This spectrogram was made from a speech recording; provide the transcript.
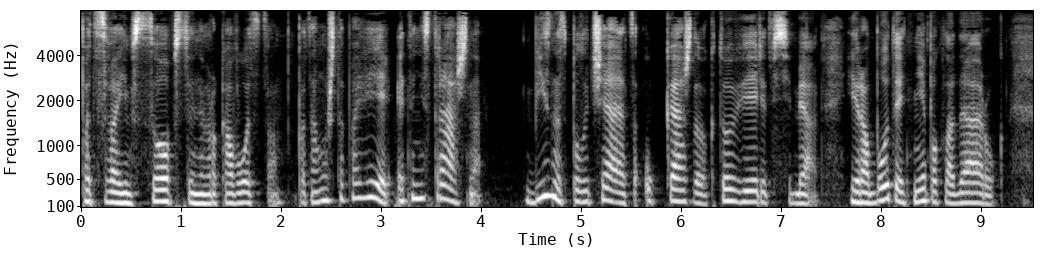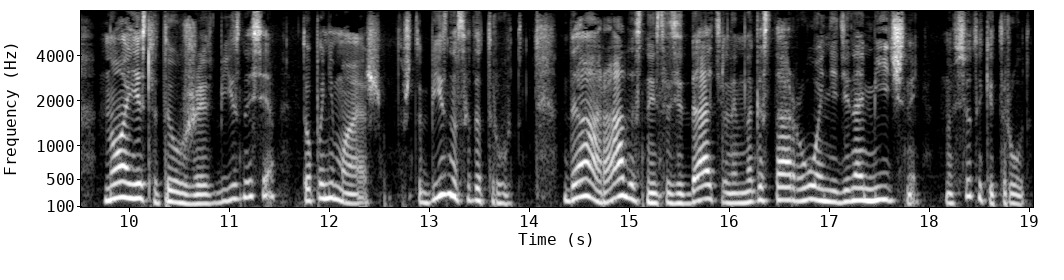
под своим собственным руководством. Потому что, поверь, это не страшно. Бизнес получается у каждого, кто верит в себя и работает не покладая рук. Ну а если ты уже в бизнесе, то понимаешь, что бизнес – это труд. Да, радостный, созидательный, многосторонний, динамичный, но все-таки труд.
